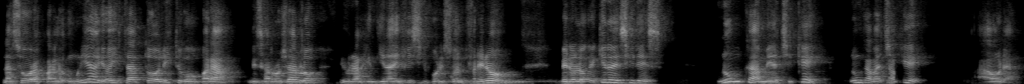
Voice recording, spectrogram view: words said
las obras para la comunidad y hoy está todo listo como para desarrollarlo en una Argentina difícil, por eso él frenó. Pero lo que quiero decir es, nunca me achiqué, nunca me achiqué. Ahora,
